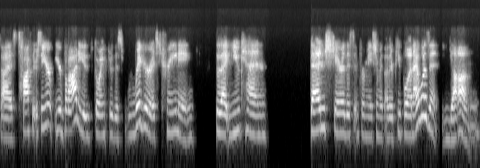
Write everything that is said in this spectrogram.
through. So your your body is going through this rigorous training so that you can then share this information with other people. And I wasn't young.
